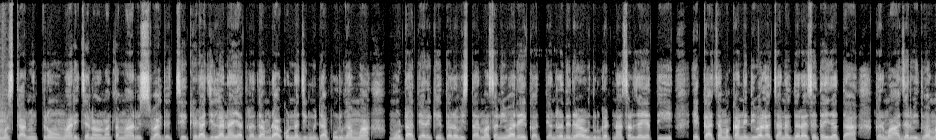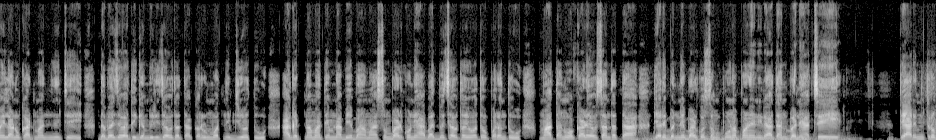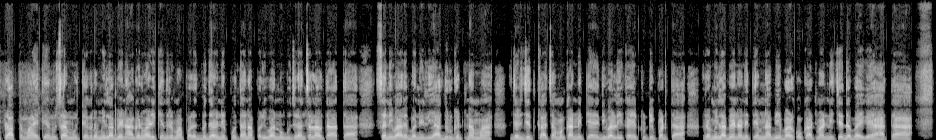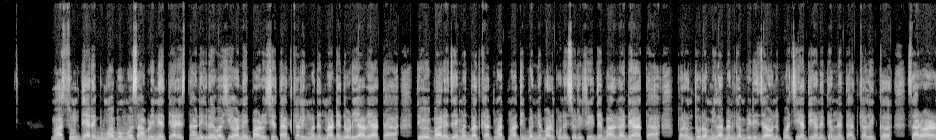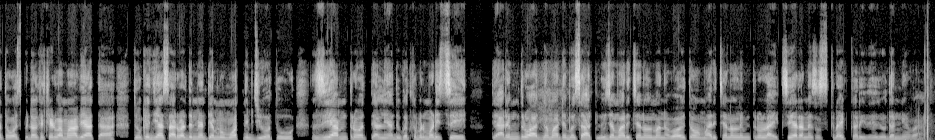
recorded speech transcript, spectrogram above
નમસ્કાર મિત્રો, મારી ચેનલમાં તમારું સ્વાગત છે. ખેડા જિલ્લાના યાત્રાધામ ડાકોર નજીક મીઠાપુર ગામમાં મોટા અત્યારે ખેતર વિસ્તારમાં શનિવારે એક અત્યંત હૃદયદ્રાવક દુર્ઘટના સર્જાઈ હતી. એક કાચા મકાનની દિવાલ અચાનક ધરાશે થઈ જતા ઘરમાં હાજર વિધવા મહિલાનું કાટમાં નીચે દબાઈ જવાથી ગંભીર ઇજાઓ થતાં કરુણ મોત નીપજ્યું હતું. આ ઘટનામાં તેમના બે માસૂમ બાળકોને આબાદ બચાવ થયો હતો, પરંતુ માતાનું અકાળે અવસાન થતાં ત્યારે બંને બાળકો સંપૂર્ણપણે નિરાધાન બન્યા છે. ત્યારે મિત્રો પ્રાપ્ત માહિતી અનુસાર મૃતક રમીલાબેન આંગણવાડી કેન્દ્રમાં ફરજ બજાવીને પોતાના પરિવારનું ગુજરાન ચલાવતા હતા. શનિવારે બનેલી આ દુર્ઘટનામાં જર્જિત કાચા મકાનની ત્યારે દિવાલ એકાએક તૂટી પડતા રમીલાબેન અને તેમના બે બાળકો કાટમાળ નીચે દબાઈ ગયા હતા. માસૂમ ત્યારે બુમાબુમ સાંભળીને ત્યારે સ્થાનિક રહેવાસીઓ અને પાડોશીઓ તાત્કાલિક મદદ માટે દોડી આવ્યા હતા. તેઓએ ભારે જહેમત બાદ કાટમાટમાંથી બંને બાળકોને સુરક્ષિત રીતે બહાર કાઢ્યા હતા. પરંતુ રમીલાબેન ગંભીર ઇજાઓને પહોંચી હતી અને તેમને તાત્કાલિક સારવાર અર્થે હોસ્પિટલ ખસેડવામાં આવ્યા હતા. જોકે જ્યાં સારવાર દરમિયાન તેમનું મોત નીપજ્યું હતું. જ્યાં મિત્રો, અત્યારની આ દુઃખદ ખબર મળી છે. ત્યારે મિત્રો, આજના માટે બસ આટલું જ અમારી ચેનલમાં નવા હોય તો અમારી ચેનલને મિત્રો લાઇક શેર અને સબસ્ક્રાઈબ કરી દેજો. ધન્યવાદ.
